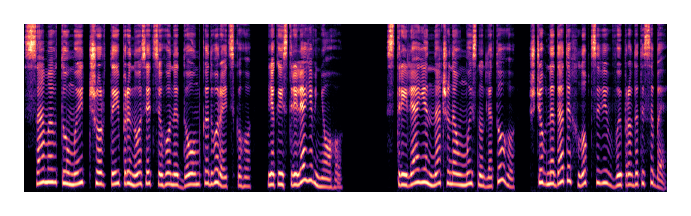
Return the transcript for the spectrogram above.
саме в ту мить чорти приносять цього недоумка дворецького який стріляє в нього. Стріляє, наче навмисно для того, щоб не дати хлопцеві виправдати себе.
